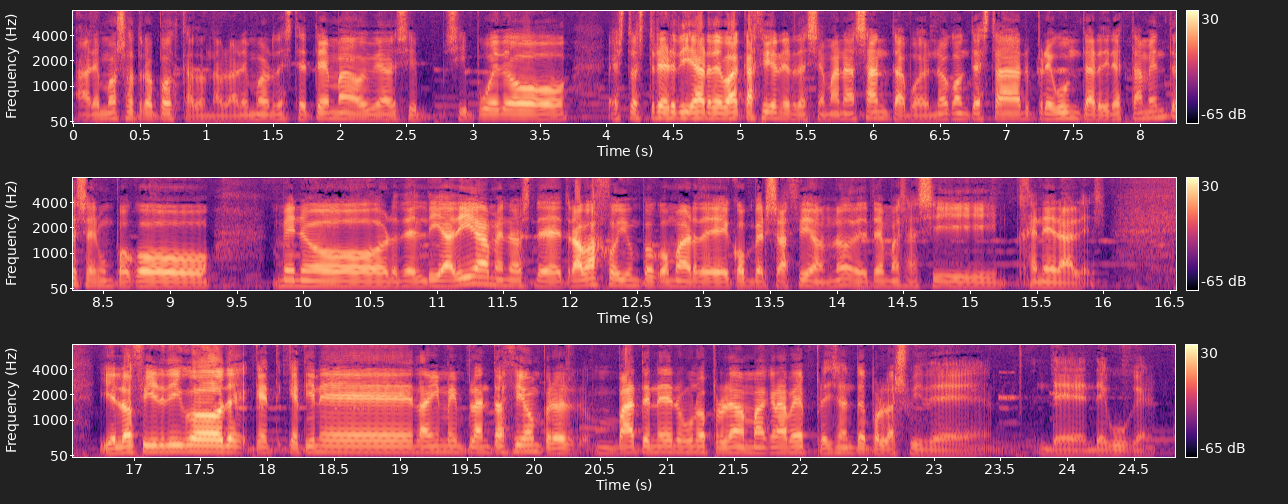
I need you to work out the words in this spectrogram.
haremos otro podcast donde hablaremos de este tema. Hoy voy a ver si, puedo estos tres días de vacaciones de Semana Santa, pues no contestar preguntas directamente, ser un poco menos del día a día, menos de trabajo y un poco más de conversación, ¿no? De temas así generales. Y el Office digo que, tiene la misma implantación, pero va a tener unos problemas más graves precisamente por la suite de Google.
